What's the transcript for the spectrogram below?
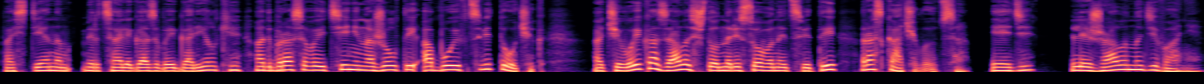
По стенам мерцали газовые горелки, отбрасывая тени на желтый обои в цветочек, отчего и казалось, что нарисованные цветы раскачиваются. Эдди лежала на диване.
